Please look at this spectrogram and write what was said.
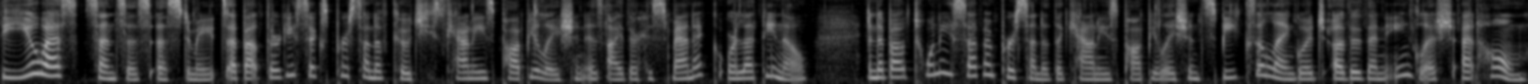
The U.S. Census estimates about 36% of Cochise County's population is either Hispanic or Latino, and about 27% of the county's population speaks a language other than English at home.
